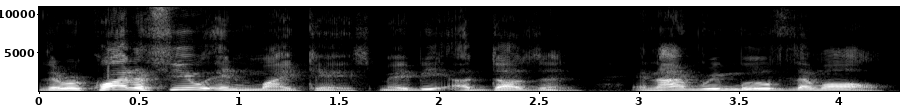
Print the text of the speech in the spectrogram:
There were quite a few in my case, maybe a dozen, and I removed them all.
